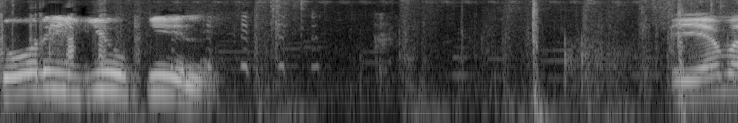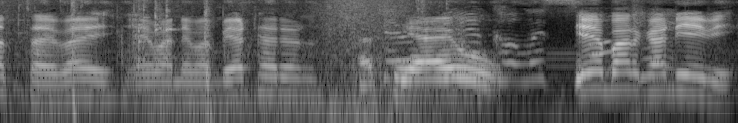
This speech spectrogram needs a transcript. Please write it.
ચોરી ગયું કિલ એ એમ જ થાય ભાઈ એમાં ને એમાં બેઠા રહ્યો ને. નથી આવ્યો. એ બાર ગાડી આવી.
